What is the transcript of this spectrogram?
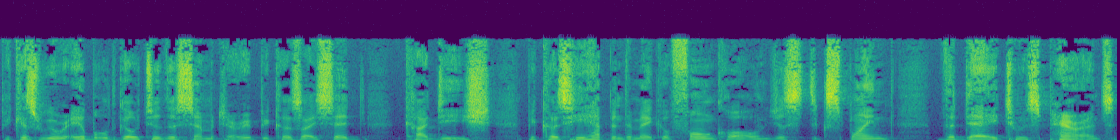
because we were able to go to the cemetery, because I said Kaddish, because he happened to make a phone call and just explained the day to his parents.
